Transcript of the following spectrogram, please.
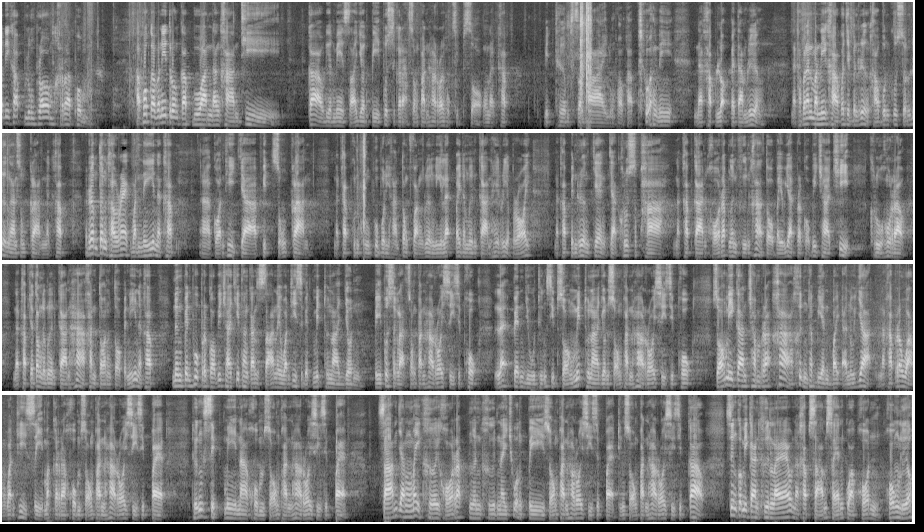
สวัสดีครับ ลุงพร้อมครับผมครับพบกันวันนี้ตรงกับวันอังคารที่ 9 เดือนเมษายนปีพุทธศักราช 2562 นะครับปิดเทอมสบายลุงพร้อมครับ ช่วงนี้นะครับเลาะไปตามเรื่องนะครับเพราะนั้นวันนี้ข่าวก็จะเป็นเรื่องข่าวบุญกุศลเรื่องงานสงกรานต์นะครับ เริ่มต้นข่าวแรกวันนี้นะครับก่อนที่จะปิดสงกรานต์นะครับ คุณครูผู้บริหารต้องฟังเรื่องนี้และไปดำเนินการให้เรียบร้อย นะครับเป็นเรื่องแจ้งจากครุสภานะครับการขอรับเงินคืนค่าต่อใบอนุญาตประกอบวิชาชีพครูของเรานะครับจะต้องดำเนินการ 5 ขั้นตอนดังต่อไปนี้นะครับหนึ่งเป็นผู้ประกอบวิชาชีพทางการศึกษาในวันที่ 11 มิถุนายน ปีพุทธศักราช 2546 และเป็นอยู่ถึง 12 มิถุนายน 2546 2. มีการชำระค่าขึ้นทะเบียนใบอนุญาตนะครับระหว่างวันที่ 4 มกราคม 2548 ถึง 10 มีนาคม 2548 3. ยังไม่เคยขอรับเงินคืนในช่วงปี 2548 ถึง 2549 ซึ่งก็มีการคืนแล้วนะครับ3แสนกว่าคน คงเหลือ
